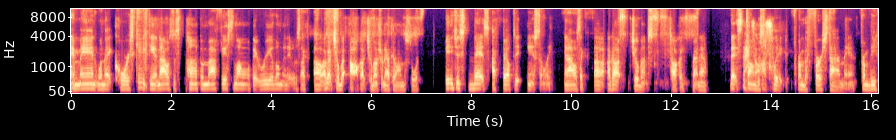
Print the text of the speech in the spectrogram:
And man, when that chorus kicked in, and I was just pumping my fist along with that rhythm, and it was like, oh, I got chill bumps. Oh, I got chill bumps right now telling the story. It just that's I felt it instantly, and I was like, uh, I got chill bumps talking right now. That song that's just awesome. clicked from the first time, man. From the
